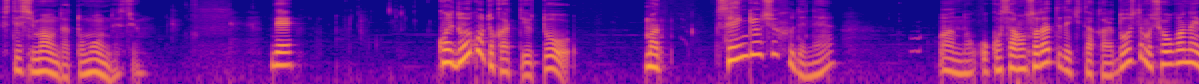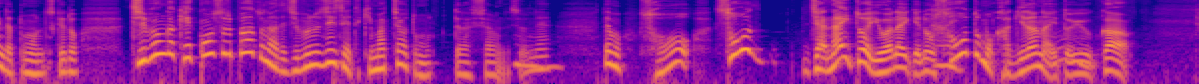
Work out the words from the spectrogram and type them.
してしまうんだと思うんですよ。でこれどういうことかっていうとまあ専業主婦でねあのお子さんを育ててきたからどうしてもしょうがないんだと思うんですけど自分が結婚するパートナーで自分の人生って決まっちゃうと思ってらっしゃるんですよね。うん、でもそうそうじゃないとは言わないけど、はい、そうとも限らないというか、うん、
